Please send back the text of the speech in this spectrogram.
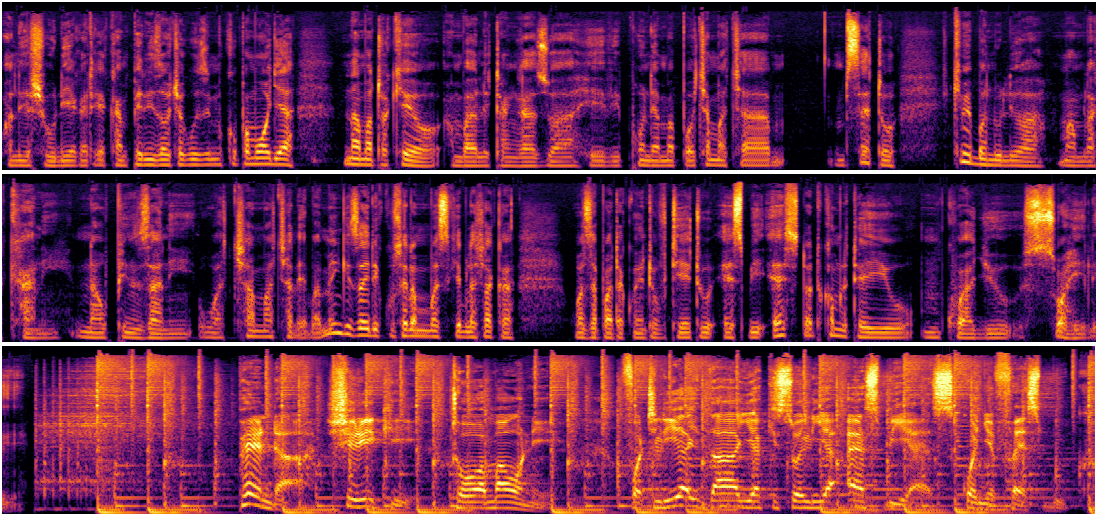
walioshuhudia katika kampeni za uchaguzi mkuu pamoja na matokeo ambayo yalitangazwa hivi punde ambapo chama cha mseto kimebanduliwa mamlakani na upinzani wa chama cha Leba. Mengi zaidi kuhusu mambo yasikia, bila shaka wazapata kwenye tovuti yetu sbs.com.au mkwaju Swahili. Penda, shiriki, toa maoni, fuatilia idhaa ya Kiswahili ya SBS kwenye Facebook.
